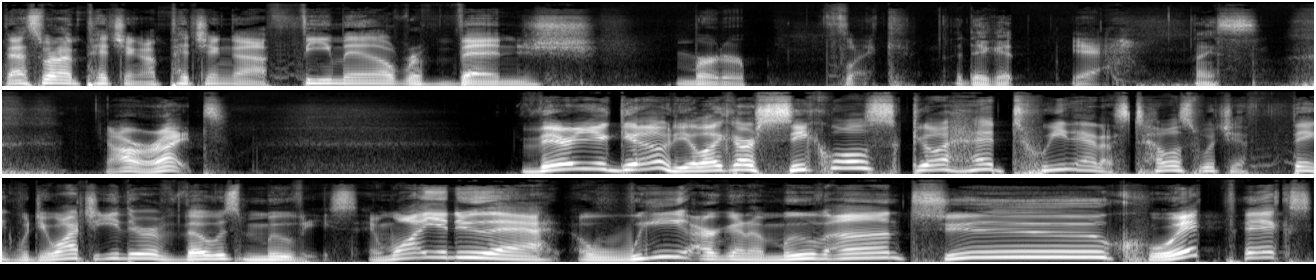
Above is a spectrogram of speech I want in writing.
that's what I'm pitching. I'm pitching a female revenge murder flick. I dig it. Yeah. Nice. All right. There you go. Do you like our sequels? Go ahead, tweet at us. Tell us what you think. Would you watch either of those movies? And while you do that, we are going to move on to quick picks.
